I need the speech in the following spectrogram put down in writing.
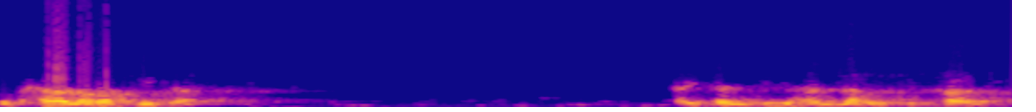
سبحان ربك. أي تنزيها له سبحانه.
